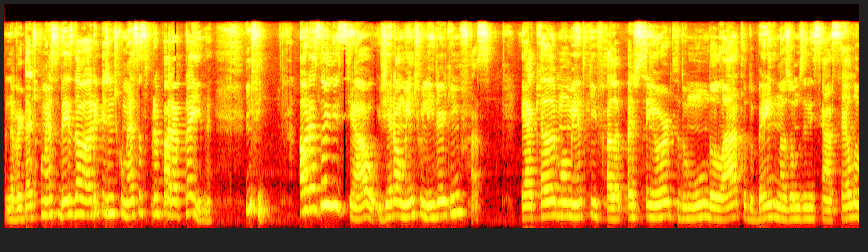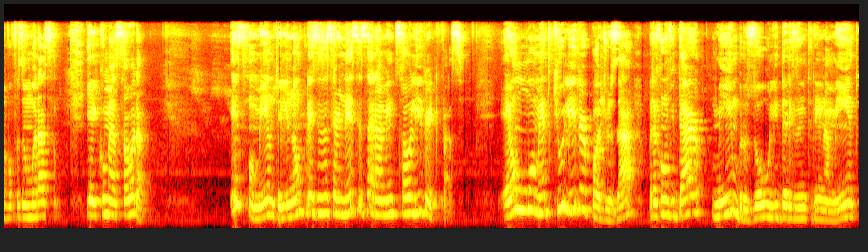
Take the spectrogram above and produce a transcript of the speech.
Mas, na verdade, começa desde a hora que a gente começa a se preparar para ir, né? Enfim, a oração inicial, geralmente o líder é quem faz. É aquele momento que fala, Pai do Senhor, todo mundo, olá, tudo bem? Nós vamos iniciar a célula, eu vou fazer uma oração. E aí começa a orar. Esse momento, ele não precisa ser necessariamente só o líder que faz é um momento que o líder pode usar para convidar membros ou líderes em treinamento,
